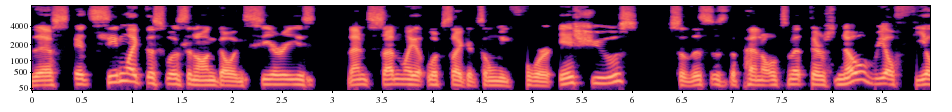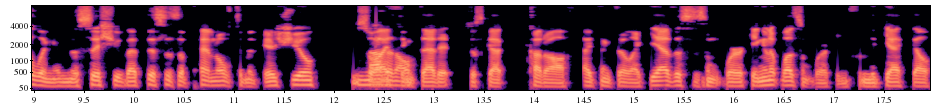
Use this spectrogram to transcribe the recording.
this. It seemed like this was an ongoing series. Then suddenly it looks like it's only four issues. So this is the penultimate. There's no real feeling in this issue that this is a penultimate issue. So I all. think that it just got cut off. I think they're like, yeah, this isn't working. And it wasn't working from the get go.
